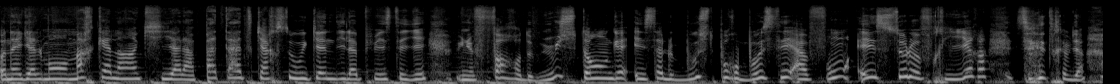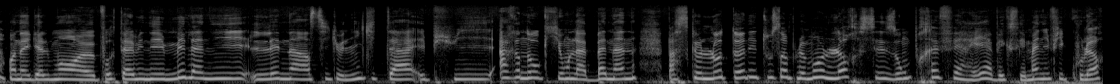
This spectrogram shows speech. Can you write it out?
On a également Marc Alain qui a la patate car ce week-end, il a pu essayer une Ford Mustang et ça le booste pour bosser à fond et se l'offrir. C'est très bien. On a également, euh, pour terminer, Mélanie, Léna ainsi que Nikita et puis Arnaud qui ont la banane parce que l'automne est tout simplement leur saison préférée avec ses magnifiques couleurs.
